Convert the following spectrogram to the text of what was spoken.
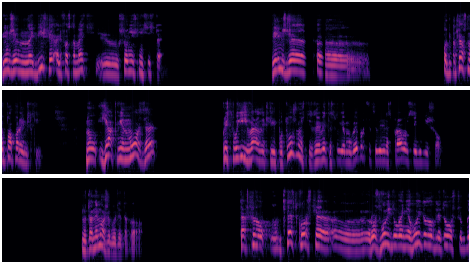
Він же найбільший альфа-самець е, в сонячній системі. Він же е, одночасно папа римський. Ну, як він може при своїй величі і потужності заявити своєму виборцю, що він не справився і відійшов? Ну, та не може бути такого. Так що це скорше е, розгойдування гойдалок для того, щоб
